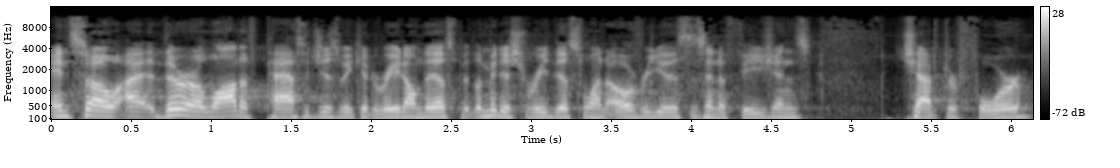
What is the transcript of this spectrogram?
And so I, there are a lot of passages we could read on this, but let me just read this one over you. This is in Ephesians chapter 4.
